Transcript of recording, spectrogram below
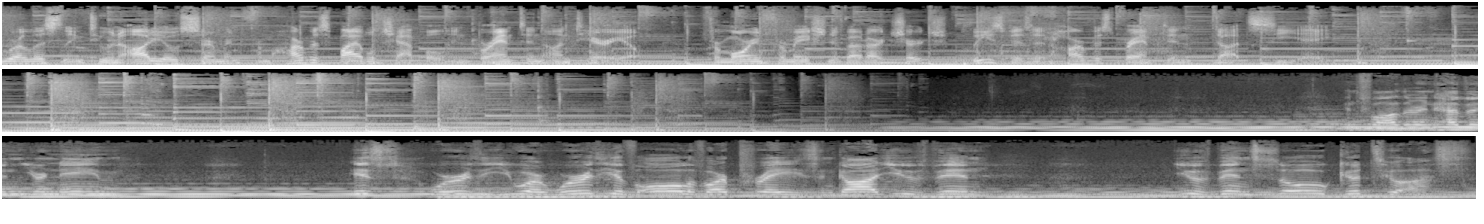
You are listening to an audio sermon from Harvest Bible Chapel in Brampton, Ontario. For more information about our church, please visit harvestbrampton.ca. And Father in heaven, your name is worthy. You are worthy of all of our praise. And God, you have been you have been so good to us.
